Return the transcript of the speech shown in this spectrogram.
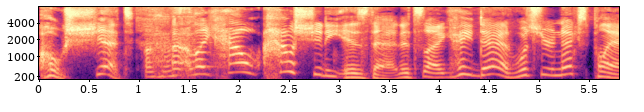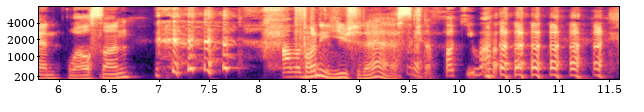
Oh shit! Uh-huh. Uh, like how how shitty is that? It's like, hey, dad, what's your next plan? Well, son, I'm funny you should to, ask. about to fuck you up.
